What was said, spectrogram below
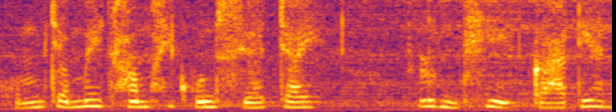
ผมจะไม่ทำให้คุณเสียใจ รุ่นพี่กาเดียน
